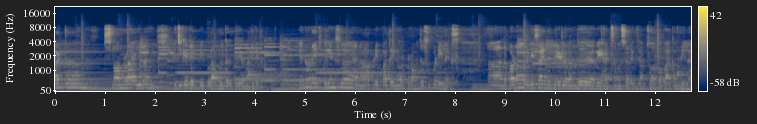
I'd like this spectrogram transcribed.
பட் இட்ஸ் நார்மலாக ஈவன் எஜுகேட்டட் பீப்புள் அவங்களுக்கு அது புரிய மாட்டேங்குது. என்னோடய எக்ஸ்பீரியன்ஸில் நான் அப்படி பார்த்த இன்னொரு படம் வந்து சூப்பர் டீலக்ஸ் அந்த படம் ரிலீஸ் ஆகிருந்த பீரியடில் வந்து we had semester exam so அப்போ பார்க்க முடியல.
